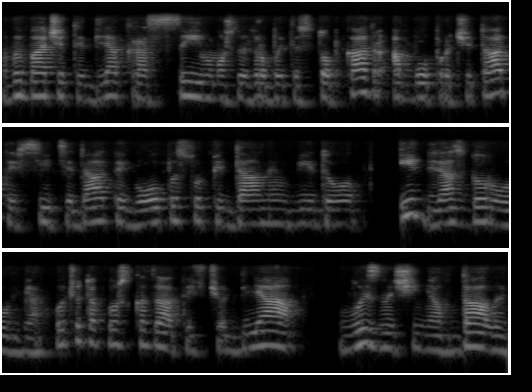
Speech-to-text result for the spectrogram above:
Ви бачите для краси, ви можете зробити стоп-кадр або прочитати всі ці дати в опису під даним відео. І для здоров'я. Хочу також сказати, що для визначення вдалих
